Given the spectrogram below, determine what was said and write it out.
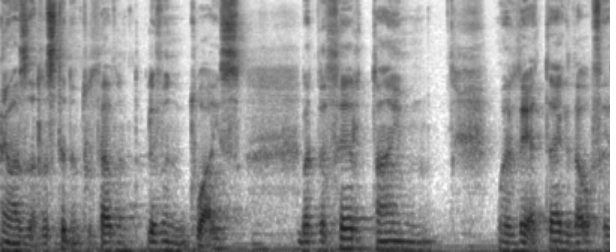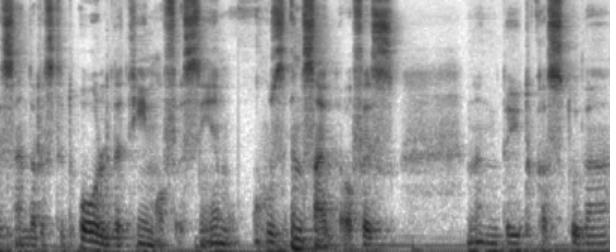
I was arrested in 2011 twice, but the third time where they attacked the office and arrested all the team of SCM who's inside the office. And they took us to the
